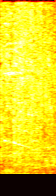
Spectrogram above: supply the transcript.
Thank you.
